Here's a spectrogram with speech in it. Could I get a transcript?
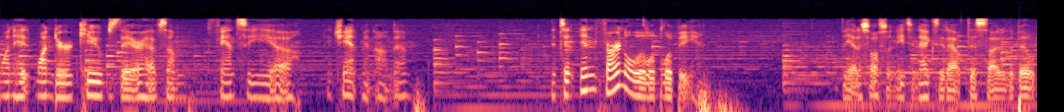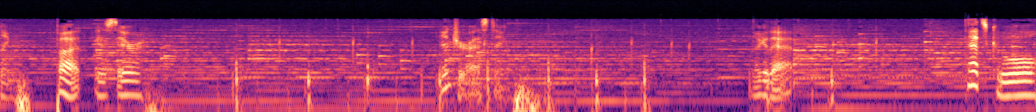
one-hit wonder cubes there have some fancy uh, enchantment on them. It's an infernal little blippy. Yeah, this also needs an exit out this side of the building. But, is there... Interesting. Look at that. That's cool.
